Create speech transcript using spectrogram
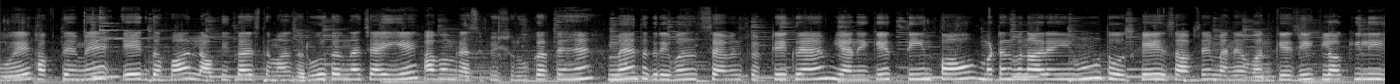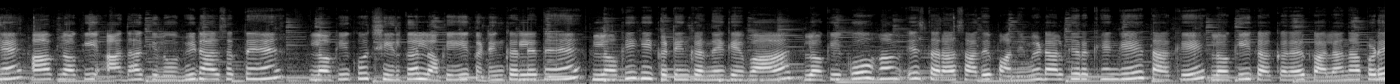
हुए हफ़्ते में एक दफ़ा लौकी का इस्तेमाल ज़रूर करना चाहिए। अब हम रेसिपी शुरू करते हैं। मैं तकरीबन 750 ग्राम यानी कि तीन पाव मटन बना रही हूँ तो उसके हिसाब से मैंने वन के लौकी ली है। आप लौकी आधा किलो भी डाल सकते हैं। लौकी को छील कर लौकी की कटिंग कर लेते हैं। लौकी की कटिंग करने के बाद लौकी को हम इस तरह सादे पानी में डाल के रखेंगे ताकि लौकी का कलर काला ना पड़े।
